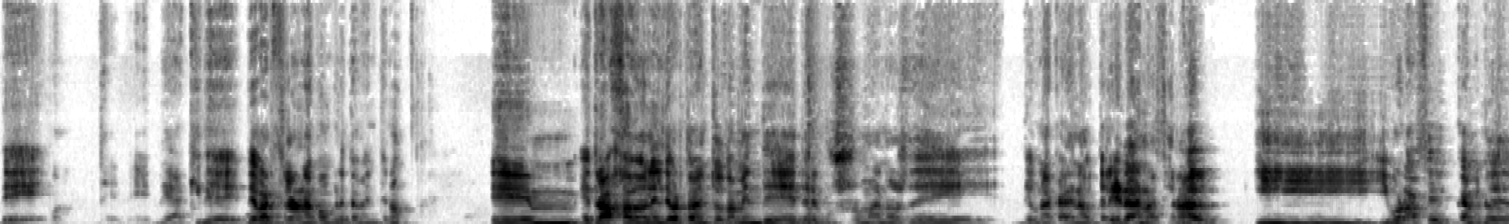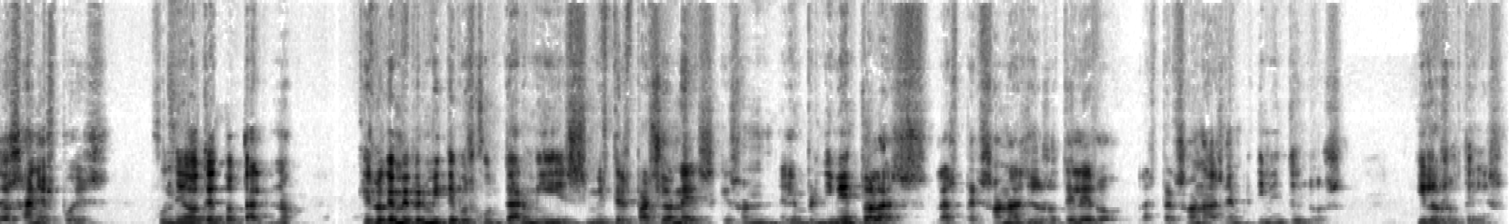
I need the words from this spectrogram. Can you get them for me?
de, aquí de, Barcelona concretamente, ¿no? Em, he trabajado en el departamento también de, recursos humanos de, una cadena hotelera nacional y, bueno, hace camino de dos años pues fundé Hotel Total, ¿no? Que es lo que me permite pues juntar mis, mis tres pasiones, que son el emprendimiento, las, las personas y los hoteles, o las personas, el emprendimiento y los, y los hoteles.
